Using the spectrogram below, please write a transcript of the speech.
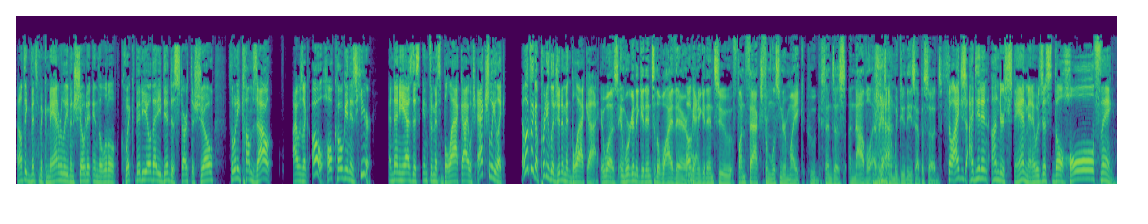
I don't think Vince McMahon really even showed it in the little quick video that he did to start the show. So when he comes out, I was like, oh, Hulk Hogan is here, and then he has this infamous black eye, which actually like it looked like a pretty legitimate black eye. It was, and we're going to get into the why there Okay. when we get into fun facts from listener Mike, who sends us a novel every Yeah. time we do these episodes. So I just I didn't understand, man. It was just the whole thing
